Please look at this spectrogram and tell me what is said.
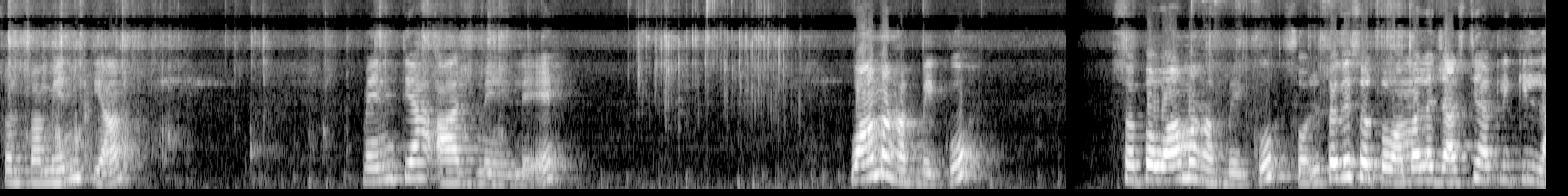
ಸ್ವಲ್ಪ ಮೆಂತ್ಯ. ಮೆಂತ್ಯ ಆದಮೇಲೆ ವಾಮ ಹಾಕಬೇಕು. ಸ್ವಲ್ಪ ವಾಮ ಹಾಕಬೇಕು. ಸ್ವಲ್ಪವೇ ಸ್ವಲ್ಪ ವಾಮ ಎಲ್ಲ ಜಾಸ್ತಿ ಹಾಕ್ಲಿಕ್ಕಿಲ್ಲ.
